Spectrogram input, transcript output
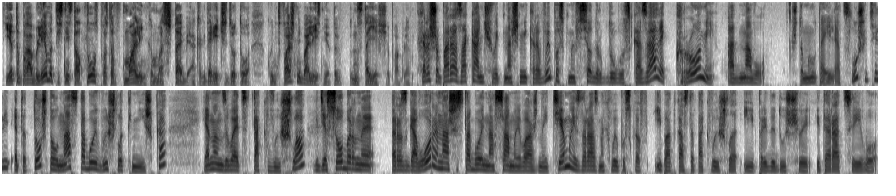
И эта проблема, ты с ней столкнулась просто в маленьком масштабе. А когда речь идет о какой-нибудь важной болезни, это настоящая проблема. Хорошо, пора заканчивать наш микровыпуск. Мы все друг другу сказали, кроме одного, что мы утаили от слушателей. Это то, что у нас с тобой вышла книжка, и она называется «Так вышло», где собраны разговоры наши с тобой на самые важные темы из разных выпусков и подкаста «Так вышло», и предыдущей итерации его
